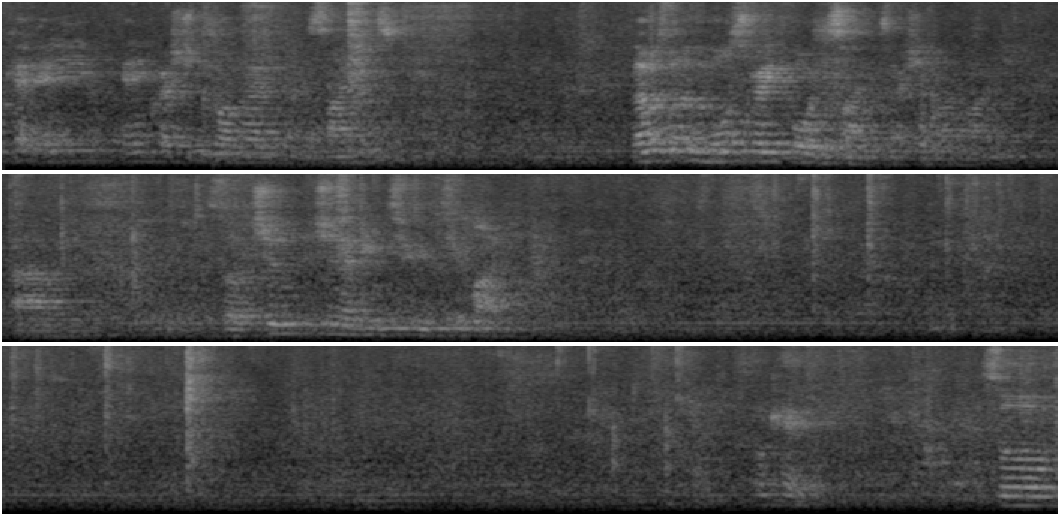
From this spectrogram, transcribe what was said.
Okay, any, any questions on that assignment? That was one of the more straightforward assignments actually in my mind. Um, so it shouldn't, it shouldn't have been too, too hard. Okay. So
